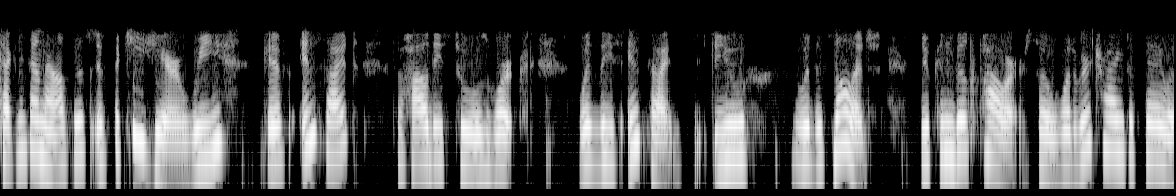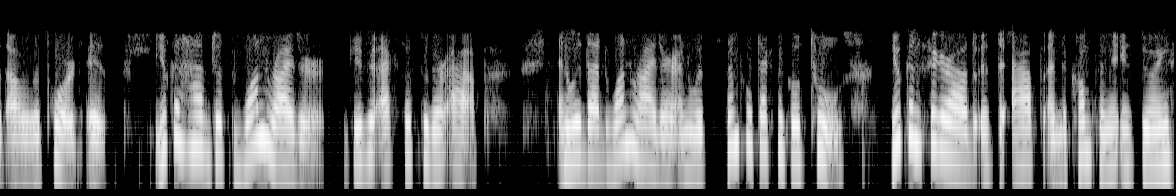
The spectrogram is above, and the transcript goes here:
technical analysis is the key here. We give insight to how these tools work. With these insights, you with this knowledge, you can build power. So what we're trying to say with our report is you can have just one rider give you access to their app and with that one rider and with simple technical tools, you can figure out if the app and the company is doing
